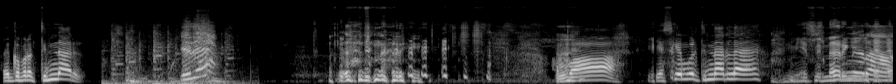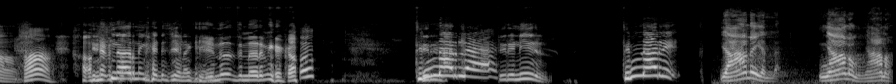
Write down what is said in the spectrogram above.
அதுக்கப்புறம் தின்னாரு. அப்பா தின்னார்ல? நீ தின்னாருங்க. ஆ. திருநார்னு கேட்டுச்சு எனக்கு. என்னது தின்னாருன்னு கேட்காம? தின்னார்ல? திருநீர். தின்னாரு. யானை அல்ல. ஞானம் ஞானம்.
